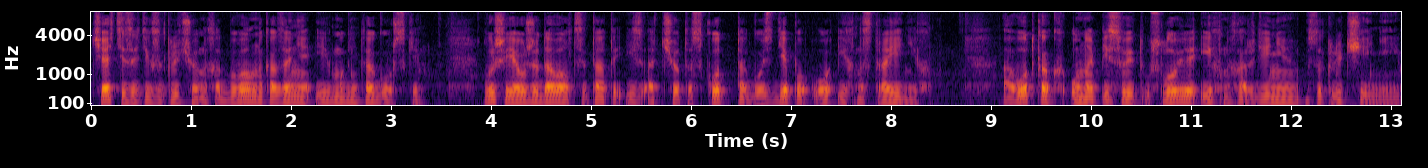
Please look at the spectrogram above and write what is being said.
Часть из этих заключенных отбывала наказание и в Магнитогорске. Выше я уже давал цитаты из отчета Скотта Госдепу о их настроениях. А вот как он описывает условия их нахождения в заключении.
